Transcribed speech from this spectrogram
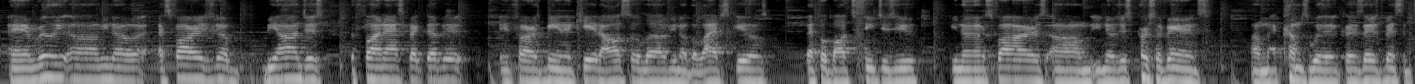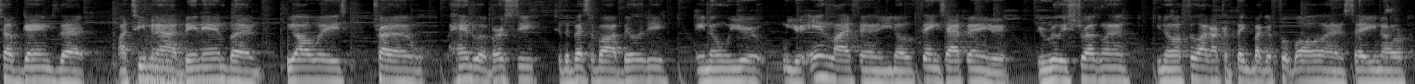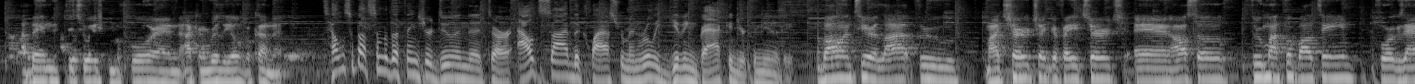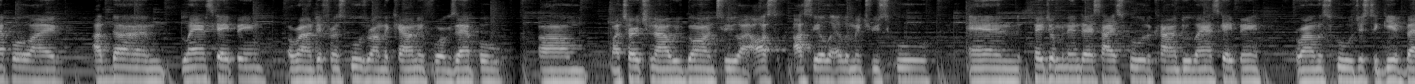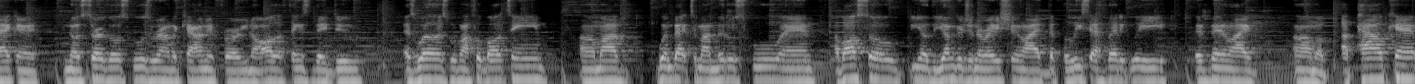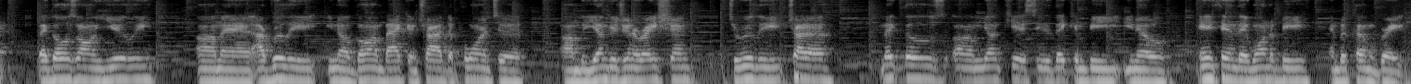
And really, um, you know, as far as, you know, beyond just the fun aspect of it, as far as being a kid, I also love, you know, the life skills that football teaches you. You know, as far as um, you know, just perseverance um, that comes with it. Because there's been some tough games that my team and I have been in, but we always try to handle adversity to the best of our ability. You know, when you're when you're in life and you know things happen, you're you're really struggling. You know, I feel like I can think back at football and say, you know, I've been in this situation before and I can really overcome it. Tell us about some of the things you're doing that are outside the classroom and really giving back in your community. I volunteer a lot through my church, Anchor Faith Church, and also through my football team. For example, like I've done landscaping around different schools around the county. For example, um, my church and I, we've gone to like Osceola Elementary School and Pedro Menendez High School to kind of do landscaping around the school just to give back and, you know, serve those schools around the county for, you know, all the things that they do as well as with my football team. Um, I've went back to my middle school and I've also, you know, the younger generation, like the Police Athletic League, there's been like um, a, a camp that goes on yearly. Um, and I've really, you know, gone back and tried to pour into um, the younger generation to really try to make those um, young kids see that they can be, you know, anything they want to be and become great.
